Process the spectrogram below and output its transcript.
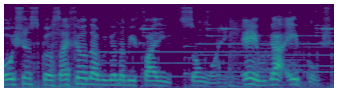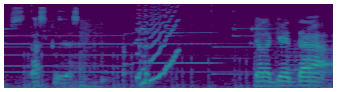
potions? Cause I feel that we're gonna be fighting someone. Hey, we got eight potions. That's good. That's good. Gotta get that.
